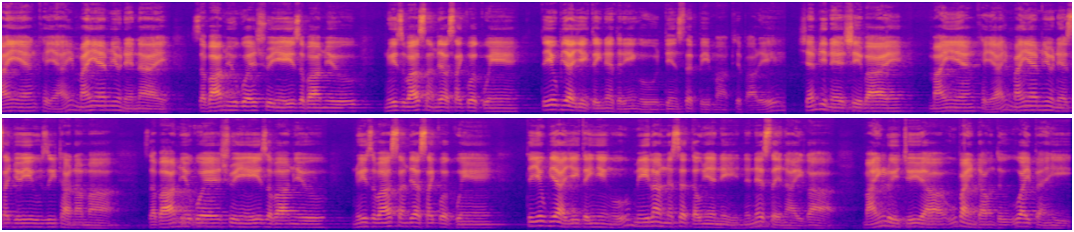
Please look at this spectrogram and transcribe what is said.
မိုင်းရန်ခရိုင်မိုင်းရန်မြို့နယ်၌စပားမျိုးကွဲရွှေရင်ရေးစပားမျိုးနှွေစပားဆံပြစိုက်ကွက်ကွင်းတရုတ်ပြရိတ်သိမ်းတဲ့တရင်ကိုတင်ဆက်ပေးမှာဖြစ်ပါတယ်။ရှမ်းပြည်နယ်အရှေ့ပိုင်းမိုင်းရန်ခရိုင်မိုင်းရန်မြို့နယ်စိုက်ပျိုးရေးဦးစီးဌာနမှစပားမျိုးကွဲရွှေရင်ရေးစပားမျိုးနှွေစပားဆံပြစိုက်ကွက်ကွင်းတရုတ်ပြရိတ်သိမ်းခြင်းကိုမေလ23ရက်နေ့နနက်10:00နာရီကမိုင်းလွေကျွော်ဥပိုင်တောင်သူဥအိုက်ပန်၏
